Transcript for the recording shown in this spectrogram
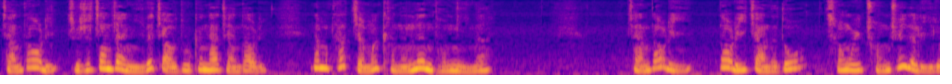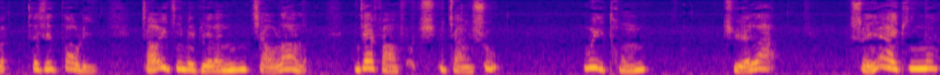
讲道理，只是站在你的角度跟他讲道理，那么他怎么可能认同你呢？讲道理，道理讲得多，成为纯粹的理论，这些道理早已经被别人搅烂了。你再反复去讲述，味同嚼蜡，谁爱听呢？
